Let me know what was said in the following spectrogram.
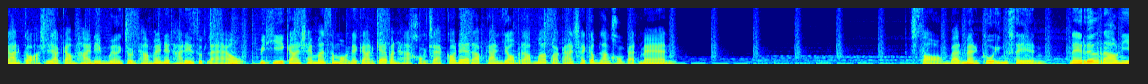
การก่ออาชญากรรมภายในเมืองจนทำให้ในท้ายที่สุดแล้ว วิธีการใช้มันสมองในการแก้ปัญหาของแจ็คก็ได้รับการยอมรับมากกว่าการใช้กำลังของแบทแมน 2. Batman Going Sane ในเรื่องราวนี้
